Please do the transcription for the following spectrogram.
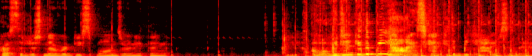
Impressed that just never despawns or anything. Oh, we didn't get the beehives! gotta get the beehives in there.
